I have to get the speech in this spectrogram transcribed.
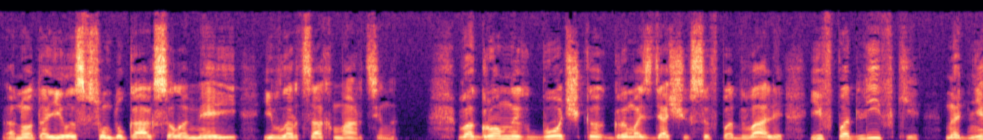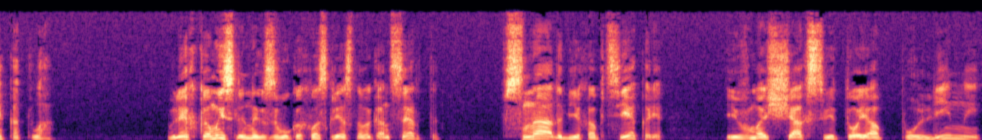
Оно таилось в сундуках Соломеи и в ларцах Мартина в огромных бочках, громоздящихся в подвале, и в подливке на дне котла, в легкомысленных звуках воскресного концерта, в снадобьях аптекаря и в мощах святой Аполлины,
